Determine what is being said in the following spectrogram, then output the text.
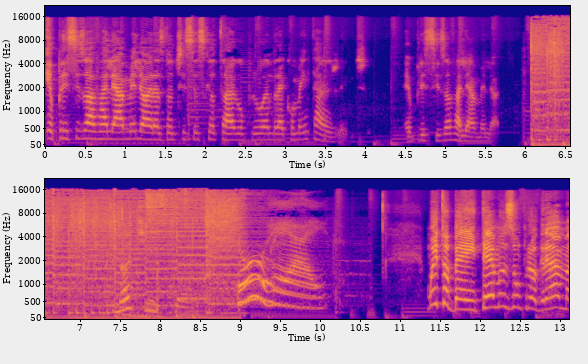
Eu preciso avaliar melhor as notícias que eu trago para o André comentar, gente. Eu preciso avaliar melhor. Notícias. Muito bem, temos um programa.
